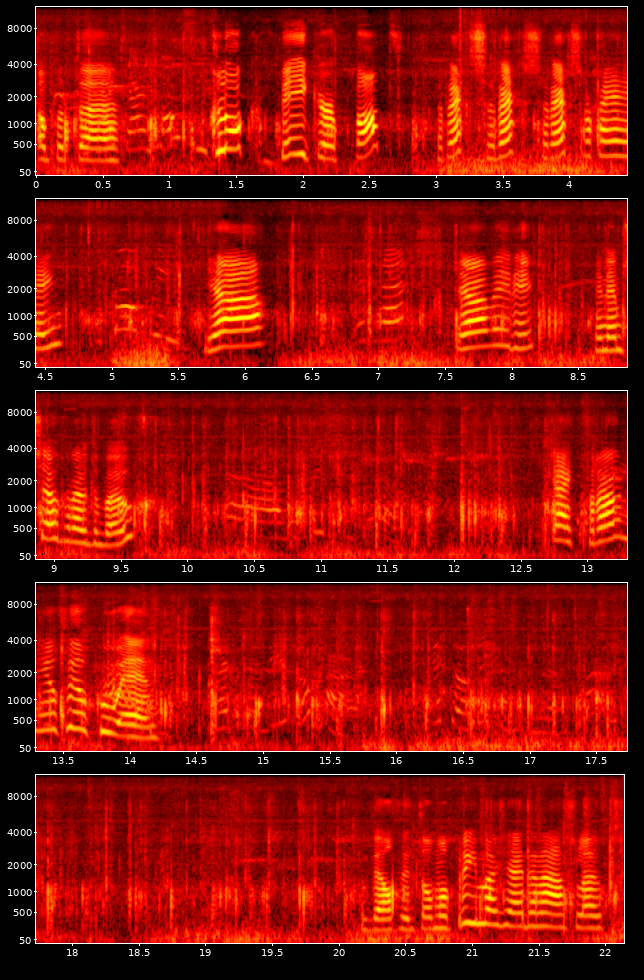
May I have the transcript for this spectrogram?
op het eh, klokbekerpad. Rechts, rechts, rechts. Waar ga je heen? Een koffie. Ja, rechts. ja, weet ik. Je neemt zo'n grote boog. Kijk, Vroon, heel veel koe en. Met de dit ook haar. Dit wel, vindt het allemaal prima als jij ernaast loopt.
